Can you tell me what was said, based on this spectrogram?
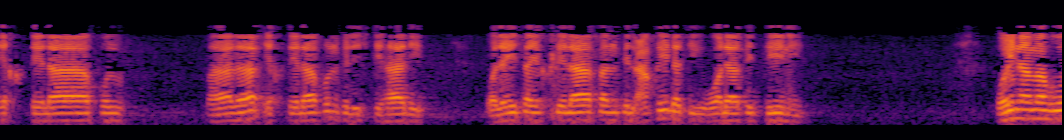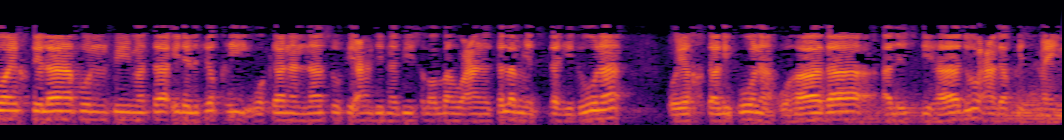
اختلاف فهذا اختلاف في الاجتهاد. وليس اختلافا في العقيدة ولا في الدين. وإنما هو اختلاف في مسائل الفقه وكان الناس في عهد النبي صلى الله عليه وسلم يجتهدون ويختلفون وهذا الاجتهاد على قسمين.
